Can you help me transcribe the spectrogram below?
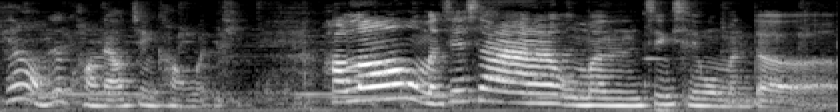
天啊，我们在狂聊健康问题。好喽，我们接下来我们进行我们的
